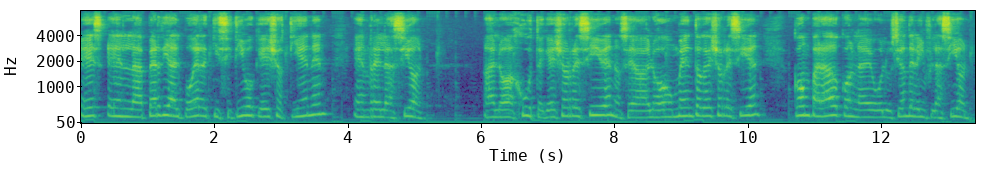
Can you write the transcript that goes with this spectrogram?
es en la pérdida del poder adquisitivo que ellos tienen en relación a los ajustes que ellos reciben, o sea, a los aumentos que ellos reciben comparado con la evolución de la inflación.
